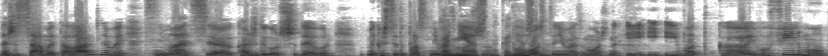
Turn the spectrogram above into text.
даже самый талантливый, снимать э, каждый год шедевр. Мне кажется, это просто невозможно. Конечно, конечно. Просто невозможно. И, и, и вот к его фильму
